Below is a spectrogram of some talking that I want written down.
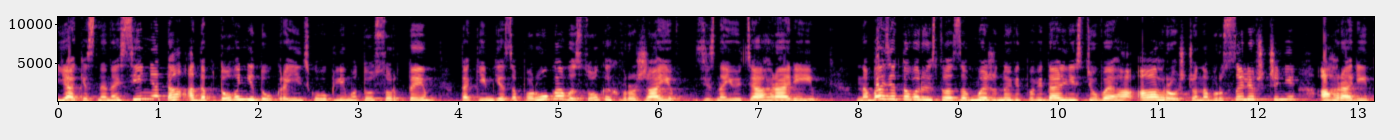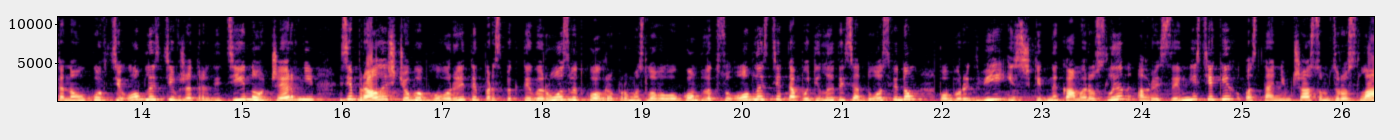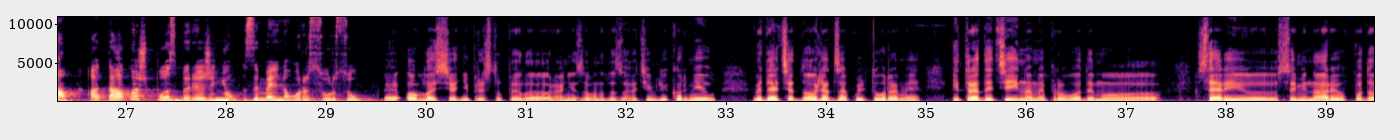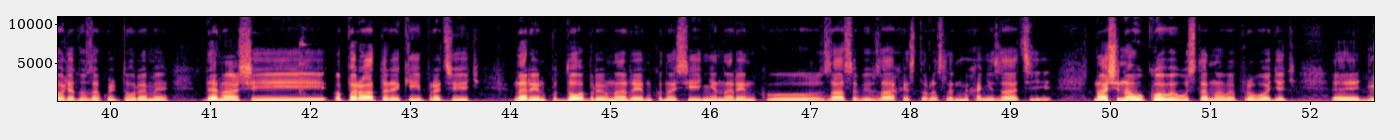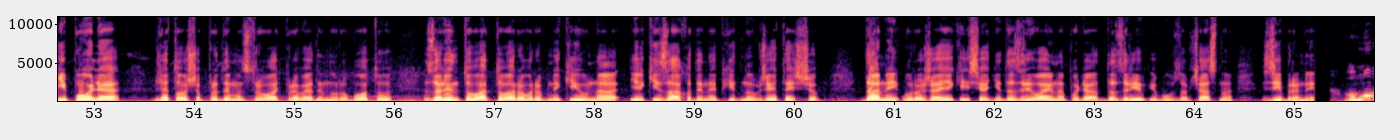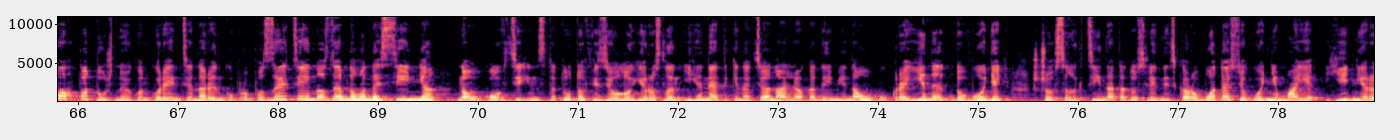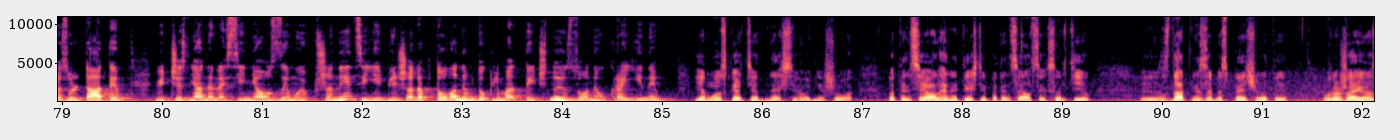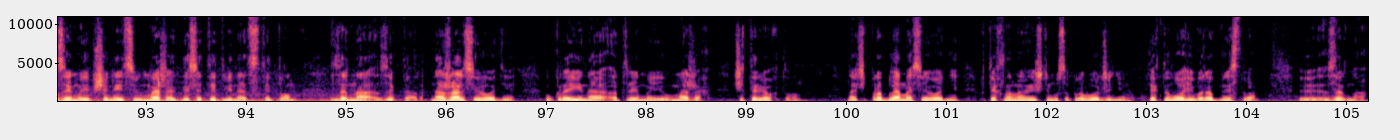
якісне насіння та адаптовані до українського клімату сорти. Таким є запорука високих врожаїв, зізнаються аграрії. На базі товариства з обмеженою відповідальністю Вега Агро, що на Брусилівщині, аграрії та науковці області вже традиційно у червні зібрали, щоб обговорити перспективи розвитку агропромислового комплексу області та поділитися досвідом по боротьбі із шкідниками рослин, агресивність яких останнім часом зросла, а також по збереженню земельного ресурсу. Е, Область сьогодні приступила організовано до заготівлі кормів, ведеться догляд за культурами і традиційно ми проводимо серію семінарів по догляду за культурами, де наші оператори, які працюють на ринку добрив, на ринку насіння, на ринку засобів захисту рослин, механізації. Наші наукові установи проводять е, дні поля для того, щоб продемонструвати проведену роботу, зорієнтувати товаровиробників на які заходи необхідно вжити, щоб даний урожай, який сьогодні дозріває на поля, дозрів і був завчасно зібраний. В умовах потужної конкуренції на ринку пропозиції іноземного насіння науковці Інституту фізіології рослин і генетики Національної академії наук України доводять, що селекційна та дослідницька робота сьогодні має гідні результати. Вітчизняне насіння озимої пшениці є більш адаптованим до кліматичної зони України. Я можу сказати одне сьогодні, що потенціал, генетичний потенціал цих сортів е, здатний забезпечувати урожай озимої пшениці в межах 10-12 тонн зерна з гектара. На жаль, сьогодні Україна отримує в межах 4 тонн. Значить, проблема сьогодні в технологічному супроводженні технологій виробництва е, зерна.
